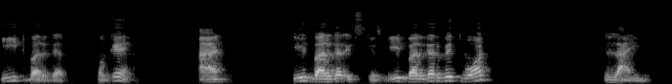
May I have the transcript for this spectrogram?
Eat burger. Okay. And eat burger, excuse me, eat burger with what? lime.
